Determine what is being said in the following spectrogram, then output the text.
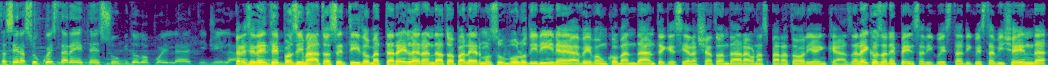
Stasera su questa rete, subito dopo il TG... La... Presidente Imposimato, ha sentito, Mattarella era andato a Palermo su un volo di linea e aveva un comandante che si è lasciato andare a una sparatoria in casa. Lei cosa ne pensa di questa, di questa vicenda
